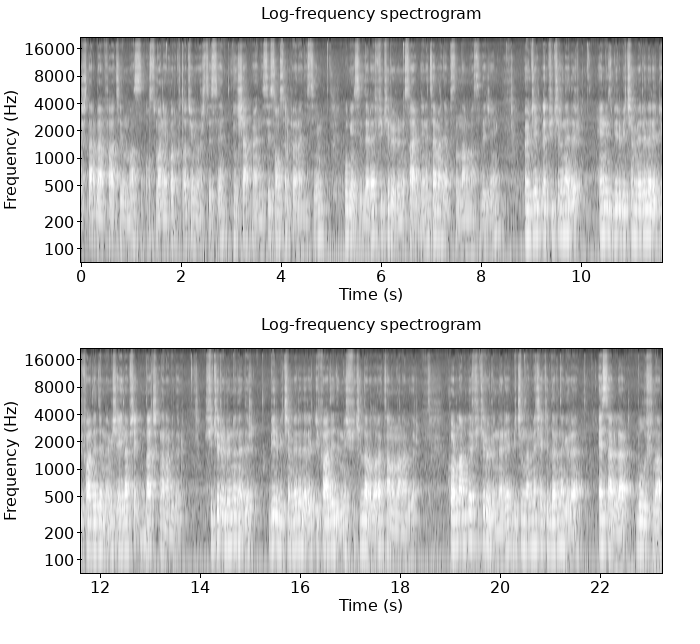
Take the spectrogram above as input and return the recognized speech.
arkadaşlar. Ben Fatih Yılmaz. Osmaniye Korkut Ata Üniversitesi İnşaat Mühendisi son sınıf öğrencisiyim. Bugün sizlere fikir ürünü sahipliğinin temel yapısından bahsedeceğim. Öncelikle fikir nedir? Henüz bir biçim verilerek ifade edilmemiş eylem şeklinde açıklanabilir. Fikir ürünü nedir? Bir biçim verilerek ifade edilmiş fikirler olarak tanımlanabilir. Korunabilir fikir ürünleri biçimlenme şekillerine göre eserler, buluşlar,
